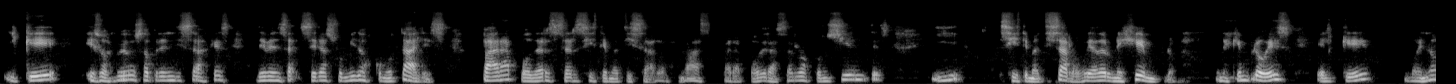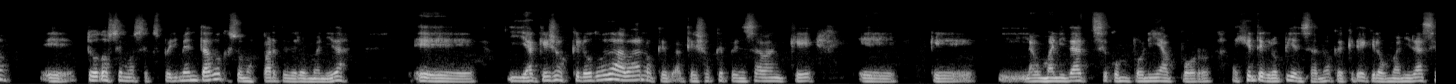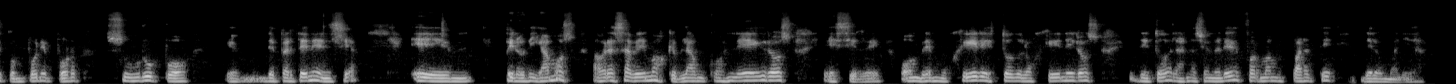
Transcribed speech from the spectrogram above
y que esos nuevos aprendizajes deben ser asumidos como tales para poder ser sistematizados, ¿no? para poder hacerlos conscientes y sistematizarlos. Voy a dar un ejemplo. Un ejemplo es el que, bueno, eh, todos hemos experimentado que somos parte de la humanidad. Eh, y aquellos que lo dudaban o que, aquellos que pensaban que, eh, que la humanidad se componía por, hay gente que lo piensa, ¿no? que cree que la humanidad se compone por su grupo eh, de pertenencia, pero digamos, ahora sabemos que blancos, negros, es decir, hombres, mujeres, todos los géneros, de todas las nacionalidades, formamos parte de la humanidad.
